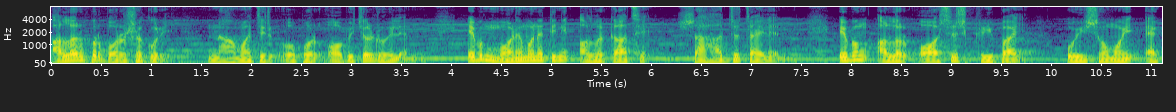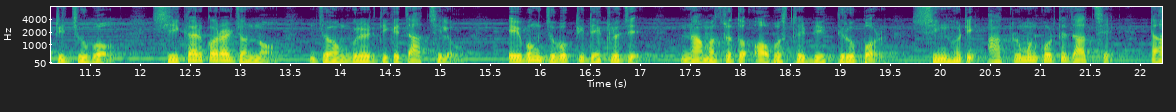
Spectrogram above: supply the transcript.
আল্লাহর উপর ভরসা করে নামাজের ওপর অবিচল রইলেন এবং মনে মনে তিনি আল্লাহর কাছে সাহায্য চাইলেন এবং আল্লাহর অশেষ কৃপায় ওই সময় একটি যুবক শিকার করার জন্য জঙ্গলের দিকে যাচ্ছিল এবং যুবকটি দেখল যে নামাজরত অবস্থায় ব্যক্তির উপর সিংহটি আক্রমণ করতে যাচ্ছে তা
